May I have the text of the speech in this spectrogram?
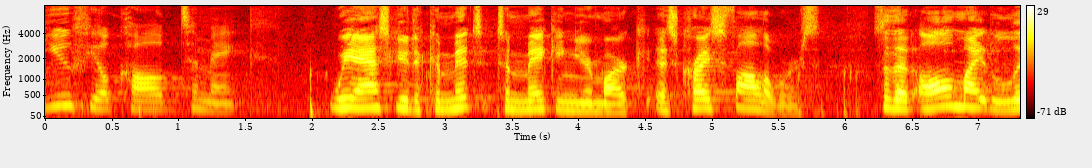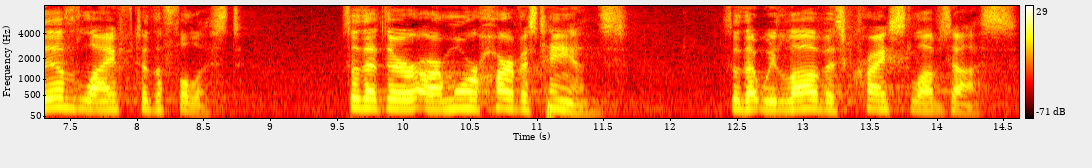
you feel called to make. We ask you to commit to making your mark as Christ's followers so that all might live life to the fullest, so that there are more harvest hands, so that we love as Christ loves us.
